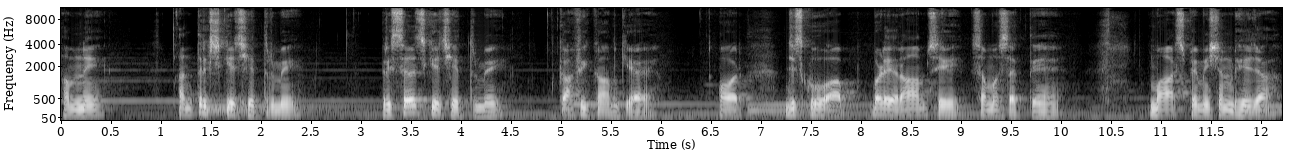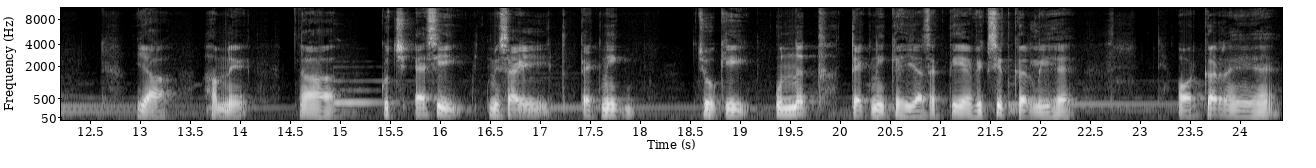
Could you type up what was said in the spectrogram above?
हमने अंतरिक्ष के क्षेत्र में, रिसर्च के क्षेत्र में काफ़ी काम किया है और जिसको आप बड़े आराम से समझ सकते हैं। मार्स पे मिशन भेजा या हमने आ, कुछ ऐसी मिसाइल टेक्निक जो कि उन्नत टेक्निक कही जा सकती है विकसित कर ली है और कर रहे हैं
